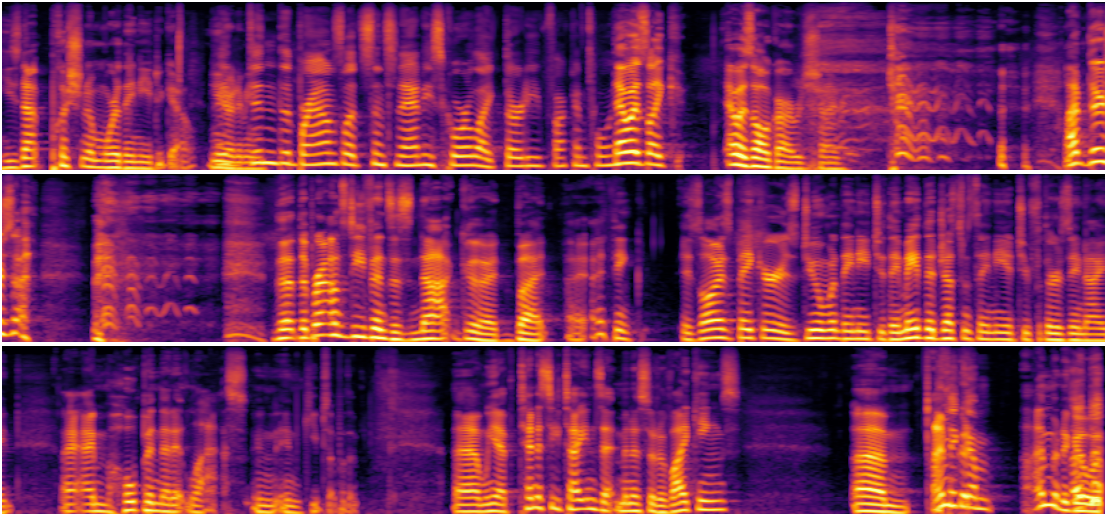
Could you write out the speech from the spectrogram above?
He's not pushing them where they need to go. You know what I mean? Didn't the Browns let Cincinnati score like 30 fucking points? That was like that was all garbage time. I'm, there's a, the the Browns defense is not good, but I, I think as long as Baker is doing what they need to, they made the adjustments they needed to for Thursday night. I, I'm hoping that it lasts and, and keeps up with it. Um, we have Tennessee Titans at Minnesota Vikings. Um, I'm think go- I'm- I'm going to go uh,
